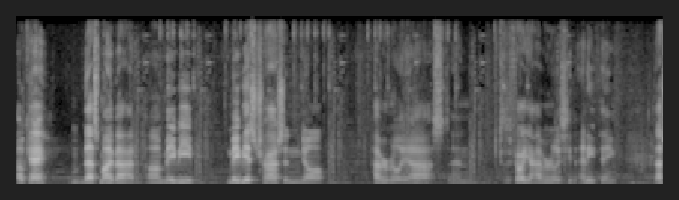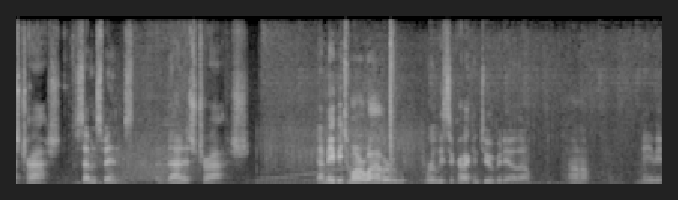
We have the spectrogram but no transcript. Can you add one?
Okay, that's my bad. Um, maybe, maybe it's trash and y'all haven't really asked, and because I feel like I haven't really seen anything. That's trash. Seven spins. That is trash. Yeah, maybe tomorrow we'll have a re release a Kraken 2 video though. I don't know. Maybe.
